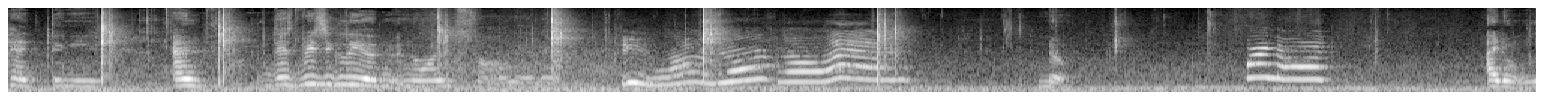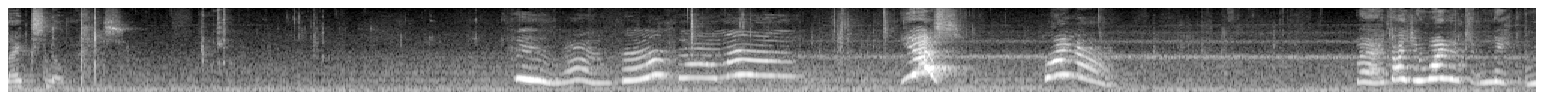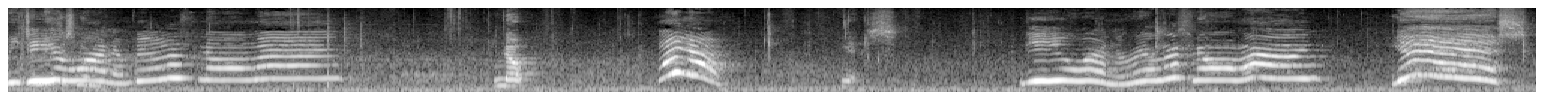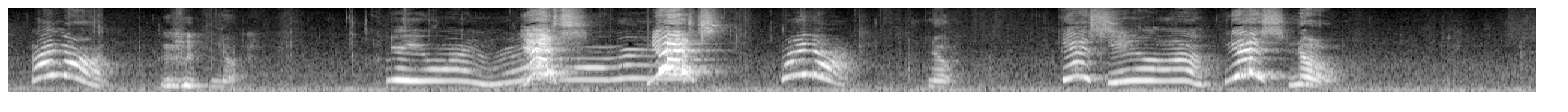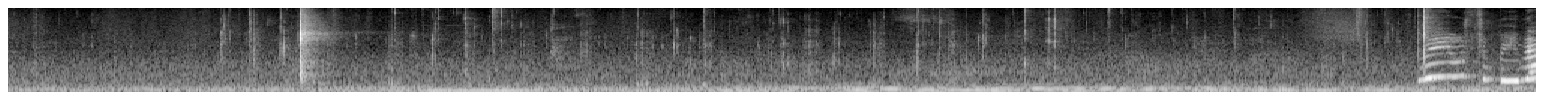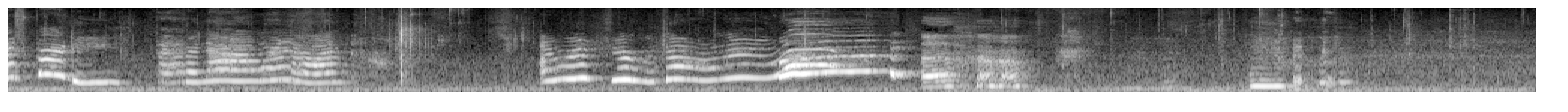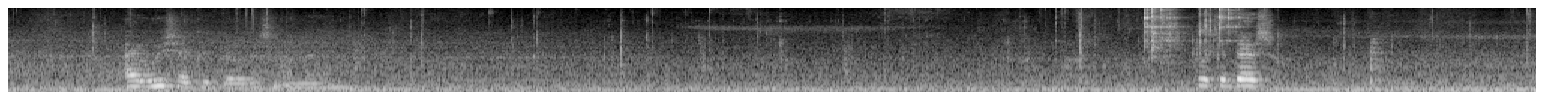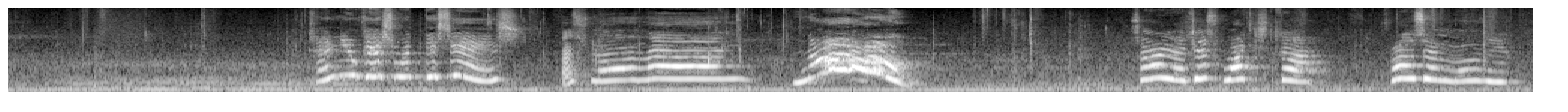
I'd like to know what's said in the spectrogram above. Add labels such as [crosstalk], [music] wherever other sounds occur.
head thingy, and there's basically an annoying song in it. Do you want to build a snowman? No, Why not? I don't like snowmans. Do you want to build a snowman? Yes! Why not? Wait, I thought you wanted to make me to Do make you a snowman. want to build a snowman? No. Yes. You were the real no one. Yes! Why not? [laughs] no. Wish I could build a snowman. Look at this. Can you guess what this is? A snowman. No! Sorry, I just watched the Frozen movie.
